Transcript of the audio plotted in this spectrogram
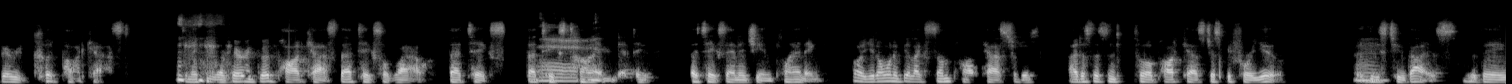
very good podcast. To make a very good podcast, that takes a while. That takes that takes time. That, take, that takes energy and planning. Oh, you don't want to be like some podcasters. I just listened to a podcast just before you. Mm. These two guys, they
